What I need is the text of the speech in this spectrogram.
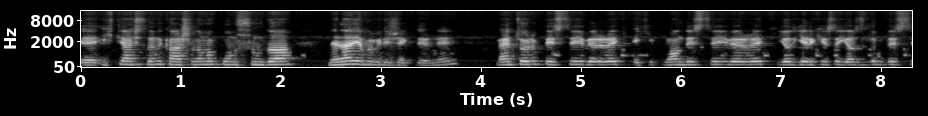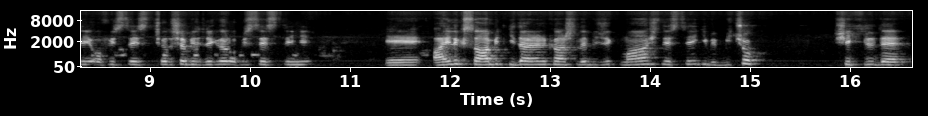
e, ihtiyaçlarını karşılama konusunda neler yapabileceklerini, mentorluk desteği vererek, ekipman desteği vererek, ya gerekirse yazılım desteği, ofis desteği, çalışabilecekler ofis desteği, e, aylık sabit giderleri karşılayabilecek maaş desteği gibi birçok şekilde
